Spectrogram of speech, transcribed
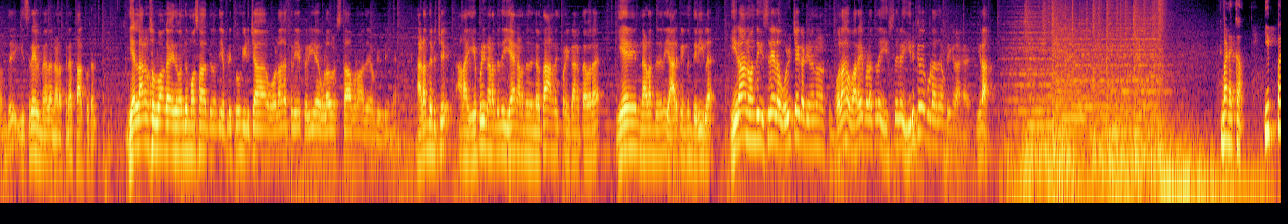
வந்து இஸ்ரேல் மேலே நடத்தின தாக்குதல். எல்லாரும் சொல்லுவாங்க இது வந்து மொசாத் வந்து எப்படி தூங்கிடுச்சா? உலகத்திலேயே பெரிய உளவு ஸ்தாபனம் அது அப்படி இப்படின்னு. நடந்துடுச்சு. ஆனால் எப்படி நடந்தது ஏன் நடந்ததுங்கிறத அனலைஸ் பண்ணியிருக்காங்க தவிர ஏன் நடந்ததுன்னு யாருக்கும் இன்னும் தெரியல. ஈரான் வந்து இஸ்ரேலை ஒழிச்சே கட்டிடணும் உலக வரைபடத்தில் இஸ்ரேல் இருக்கவே கூடாது அப்படிங்கிறாங்க ஈரான். வணக்கம். இப்போ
